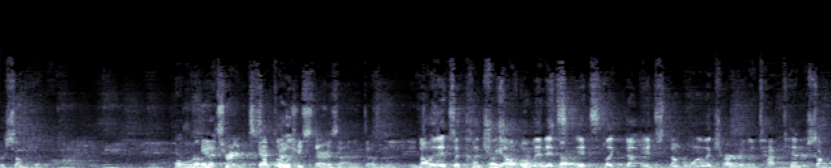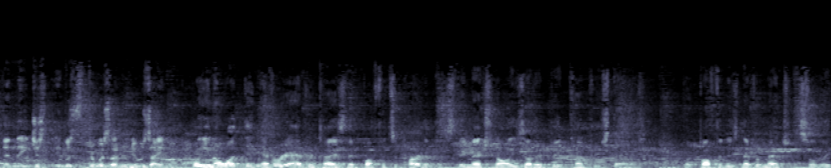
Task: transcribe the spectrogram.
or something. Oh, really? yeah, it's right. It's got Something country like- stars on it, doesn't it? It No, does- it's a country That's a album, country and it's star. it's like no- it's number one on the chart or the top ten or something. They just it was there was a news item about. Well, it. you know what? They never advertised that Buffett's a part of this. They mentioned all these other big country stars, but Buffett is never mentioned, so they,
